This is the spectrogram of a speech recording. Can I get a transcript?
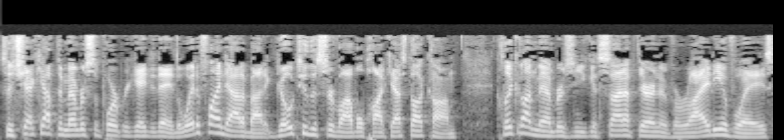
So check out the Member Support Brigade today. The way to find out about it, go to thesurvivalpodcast.com, click on members, and you can sign up there in a variety of ways.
